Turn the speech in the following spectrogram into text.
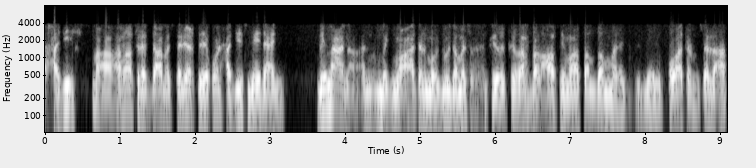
حديث مع عناصر الدعم السريع سيكون حديث ميداني بمعنى أن المجموعات الموجودة مثلا في في غرب العاصمة تنضم للقوات المسلحة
